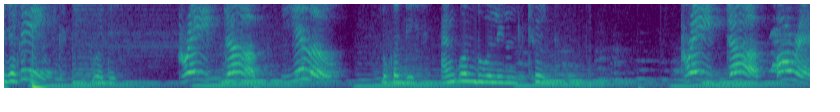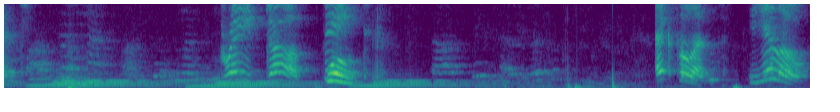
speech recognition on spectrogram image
I just Pink. look at this. Great job. Yellow. Look at this. I'm going to do a little trick. Great job. Orange. Great job. Pink. Whoa. Excellent. Yellow.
